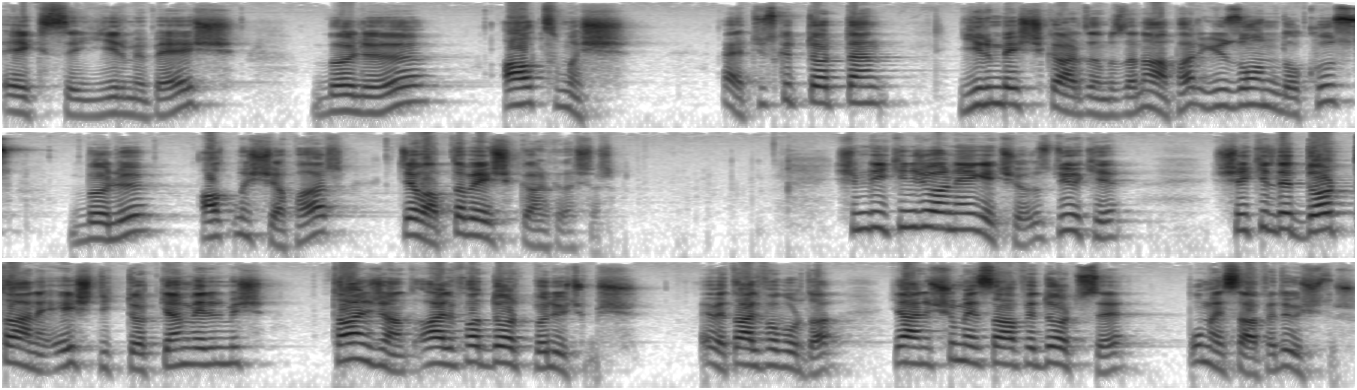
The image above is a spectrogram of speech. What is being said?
eksi 25 bölü 60. Evet 144'ten 25 çıkardığımızda ne yapar? 119 bölü 60 yapar. Cevap da B şıkkı arkadaşlar. Şimdi ikinci örneğe geçiyoruz. Diyor ki şekilde 4 tane eş dikdörtgen verilmiş. Tanjant alfa 4 bölü 3'müş. Evet alfa burada. Yani şu mesafe 4 ise bu mesafe de 3'tür.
